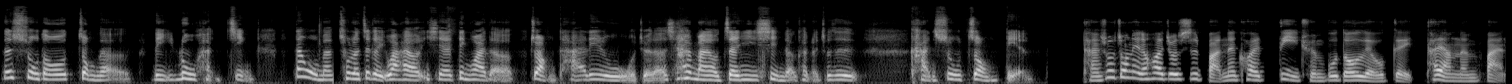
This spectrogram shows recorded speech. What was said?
那树都种的离路很近。但我们除了这个以外，还有一些另外的状态，例如我觉得现在蛮有争议性的，可能就是砍树重点。砍树重点的话，就是把那块地全部都留给太阳能板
